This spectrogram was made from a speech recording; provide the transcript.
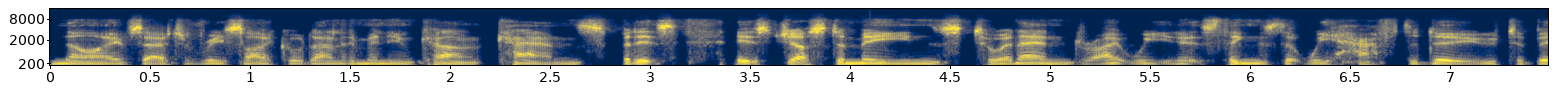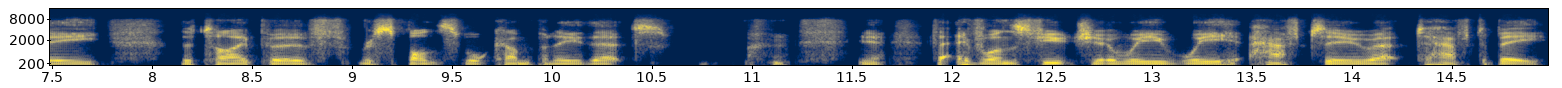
knives out of recycled aluminium can- cans. But it's it's just a means to an end, right? We, you know, it's things that we have to do to be the type of responsible company that you know, for everyone's future, we we have to uh, to have to be.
